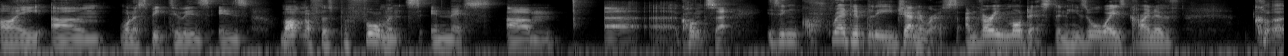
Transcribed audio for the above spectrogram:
I um want to speak to is is Mark Knopfler's performance in this um uh, uh concert is incredibly generous and very modest, and he's always kind of uh,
